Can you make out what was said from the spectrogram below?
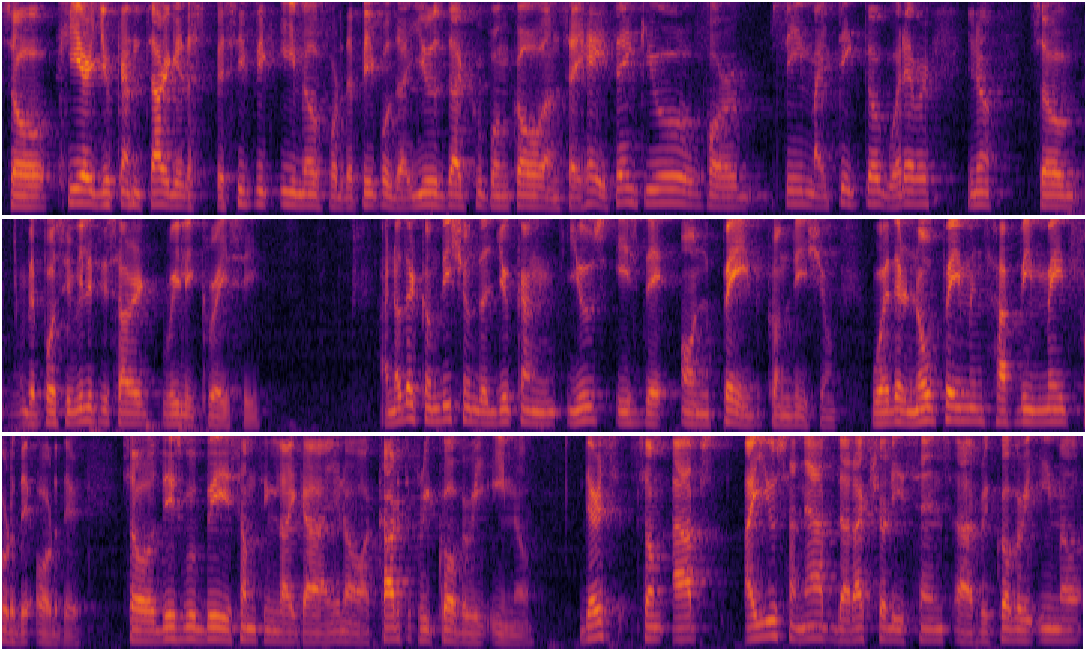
So here you can target a specific email for the people that use that coupon code and say, hey, thank you for seeing my TikTok, whatever, you know. So the possibilities are really crazy. Another condition that you can use is the unpaid condition, whether no payments have been made for the order. So this would be something like a, you know, a cart recovery email. There's some apps, I use an app that actually sends a recovery email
